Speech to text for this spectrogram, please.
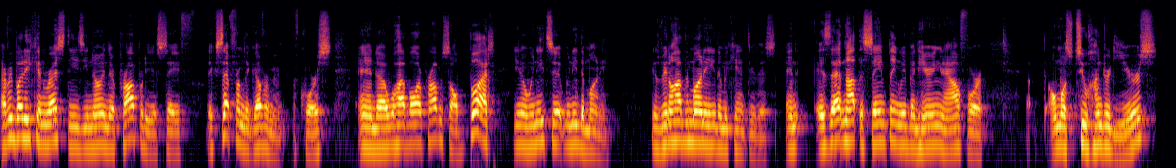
Everybody can rest easy knowing their property is safe, except from the government, of course, and uh, we'll have all our problems solved. But, you know, we need, to, we need the money. Because we don't have the money, then we can't do this. And is that not the same thing we've been hearing now for almost 200 years?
